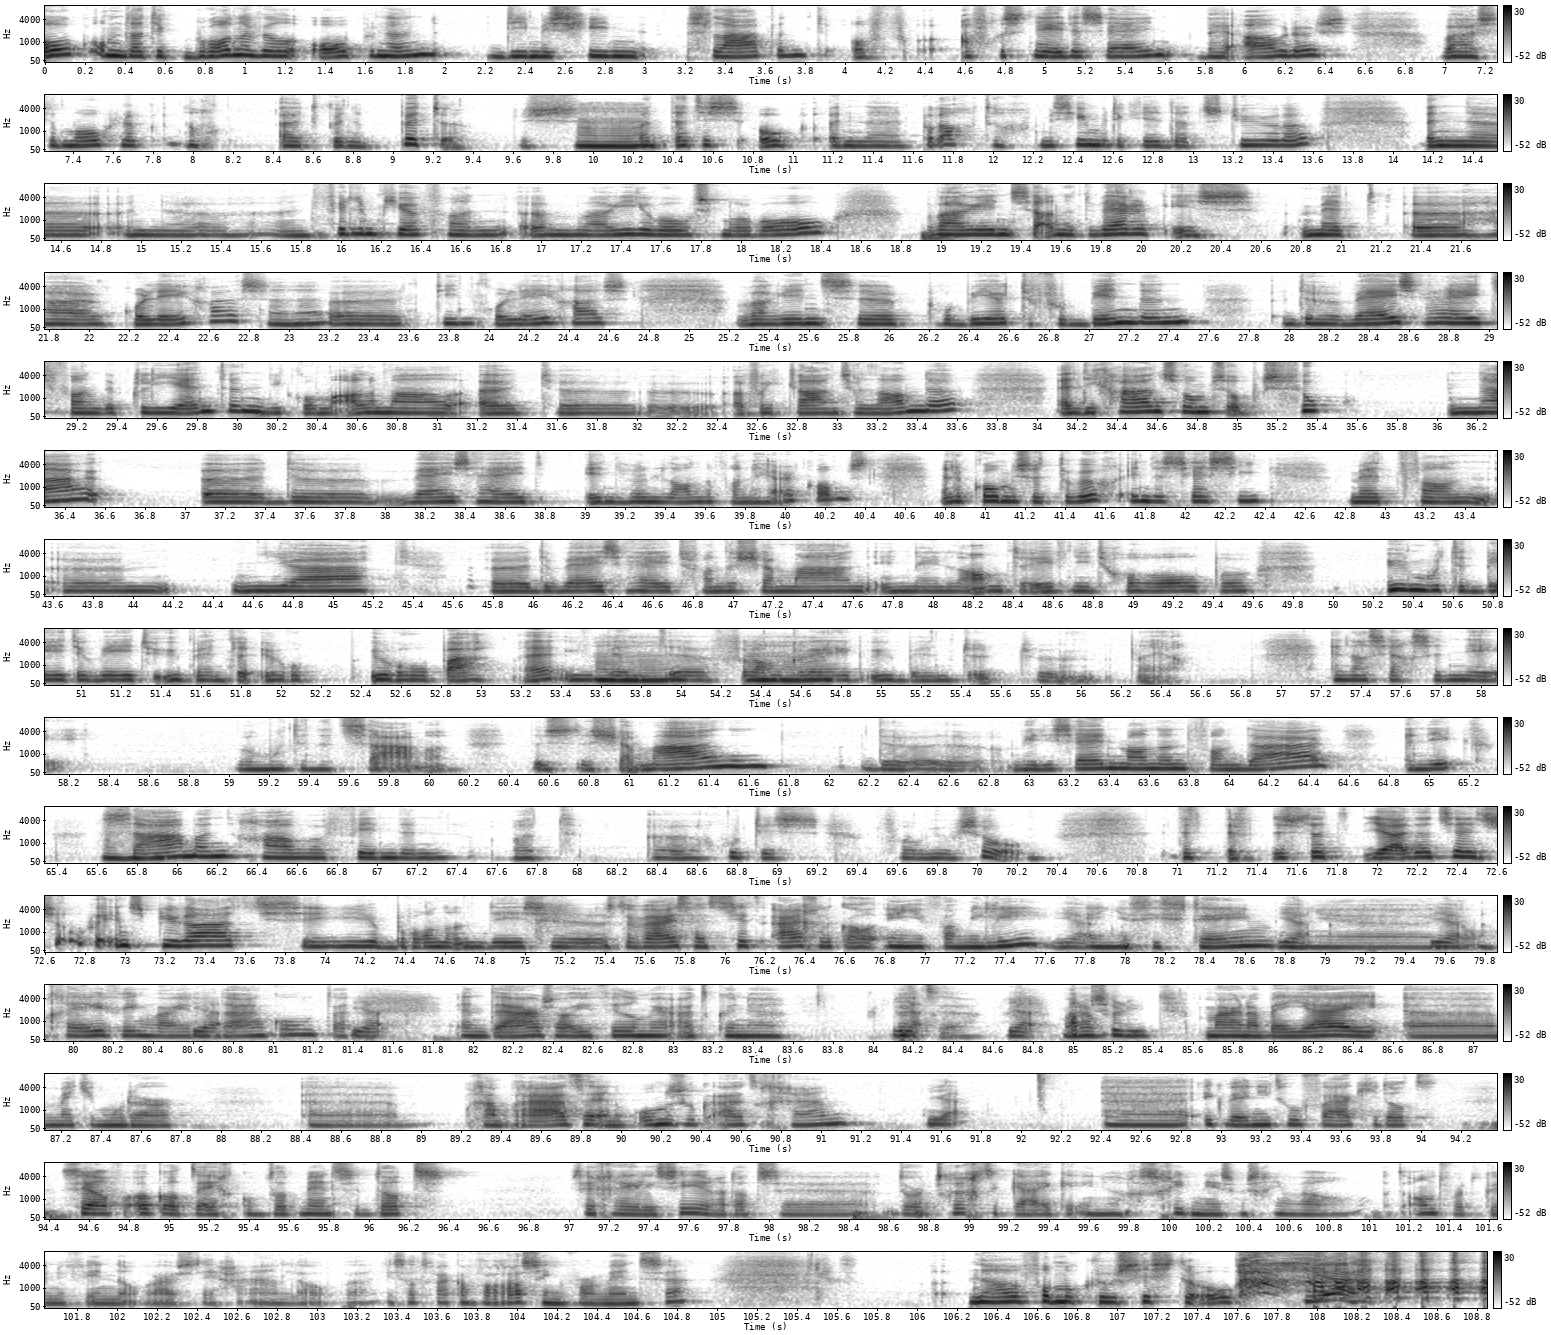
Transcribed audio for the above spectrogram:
Ook omdat ik bronnen wil openen die misschien slapend of afgesneden zijn bij ouders, waar ze mogelijk nog uit kunnen putten. Dus Mhm. want dat is ook een eh, prachtig, misschien moet ik je dat sturen, een, eh, een, eh, een filmpje van Marie-Roos Moreau, waarin ze aan het werk is met haar collega's, Mhm. tien collega's, waarin ze probeert te verbinden de wijsheid van de cliënten. Die komen allemaal uit eh, Afrikaanse landen en die gaan soms op zoek naar eh, de wijsheid in hun landen van herkomst. En dan komen ze terug in de sessie met van ehm, ja, eh, de wijsheid van de sjamaan in mijn land heeft niet geholpen. U moet het beter weten, u bent de Euro- Europa, hè? u Mhm. bent eh, Frankrijk, u bent het, nou ja. En dan zegt ze nee, we moeten het samen. Dus de shamanen, de medicijnmannen vandaar en ik, Mhm. samen gaan we vinden wat eh, goed is voor uw zoon. Dat- dat- dus dat, ja, dat zijn zulke inspiratiebronnen, deze... Dus de wijsheid zit eigenlijk al in je familie, Ja. in je systeem, Ja. in je, Ja. je omgeving waar je vandaan komt. En daar zou je veel meer uit kunnen Ja. putten. ja Maar dan- absoluut. Maar nou ben jij eh, met je moeder eh, gaan praten en op onderzoek uitgegaan. Ja. Eh, ik weet niet hoe vaak je dat zelf ook al tegenkomt, dat mensen dat zich realiseren. Dat ze door terug te kijken in hun geschiedenis misschien wel het antwoord kunnen vinden op waar ze tegenaan lopen. Is dat vaak een verrassing voor mensen? Nou, voor mijn cursisten ook. Ja.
